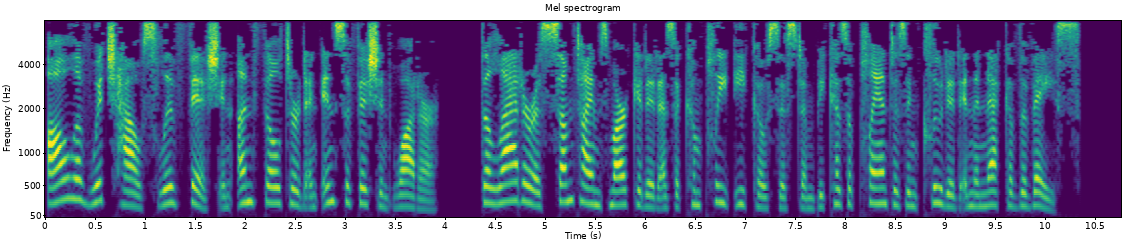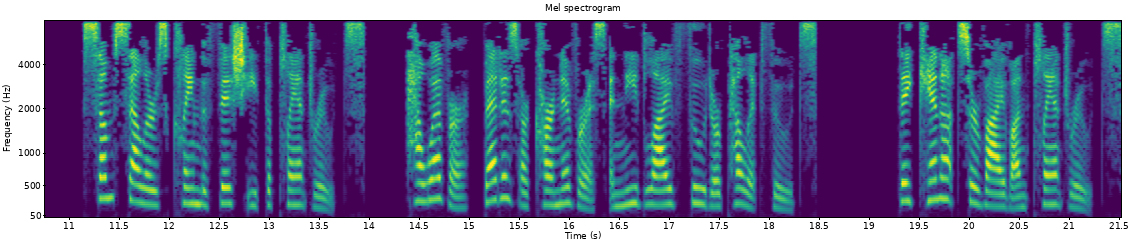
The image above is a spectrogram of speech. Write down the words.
all of which house live fish in unfiltered and insufficient water. The latter is sometimes marketed as a complete ecosystem because a plant is included in the neck of the vase. Some sellers claim the fish eat the plant roots. However, bettas are carnivorous and need live food or pellet foods. They cannot survive on plant roots.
